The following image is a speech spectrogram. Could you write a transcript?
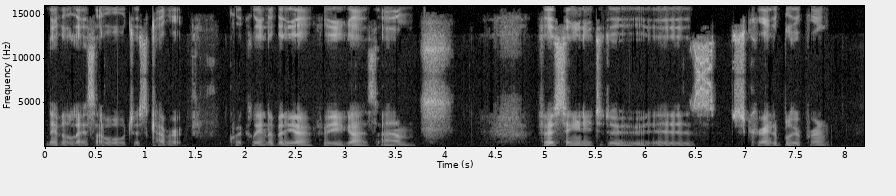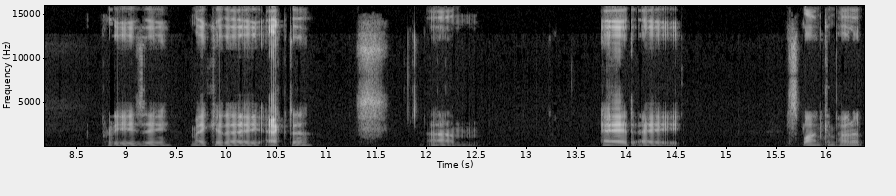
nevertheless, I will just cover it quickly in a video for you guys. Um, First thing you need to do is just create a blueprint. Pretty easy. Make it a actor. Um, add a spline component.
